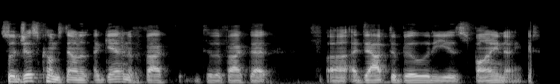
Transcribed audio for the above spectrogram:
So it just comes down again the fact to the fact that uh, adaptability is finite,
